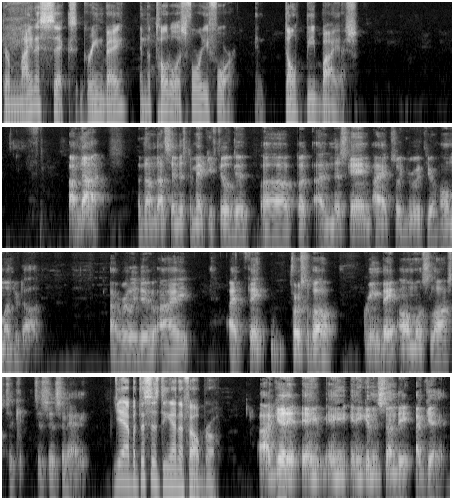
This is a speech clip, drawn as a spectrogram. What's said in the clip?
They're minus six, Green Bay, and the total is 44. And don't be biased. I'm not, and I'm not saying this to make you feel good, uh, but in this game, I actually agree with your home underdog. I really do. I, I think first of all, Green Bay almost lost to to Cincinnati. Yeah, but this is the NFL, bro. I get it. Any any, any given Sunday, I get it.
